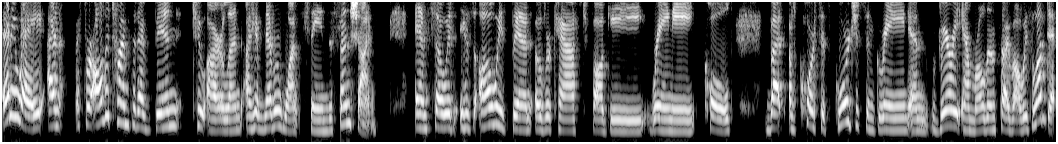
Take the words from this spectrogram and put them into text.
anyway, and for all the times that I've been to Ireland, I have never once seen the sunshine. And so it has always been overcast, foggy, rainy, cold. But of course, it's gorgeous and green and very emerald, and so I've always loved it.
